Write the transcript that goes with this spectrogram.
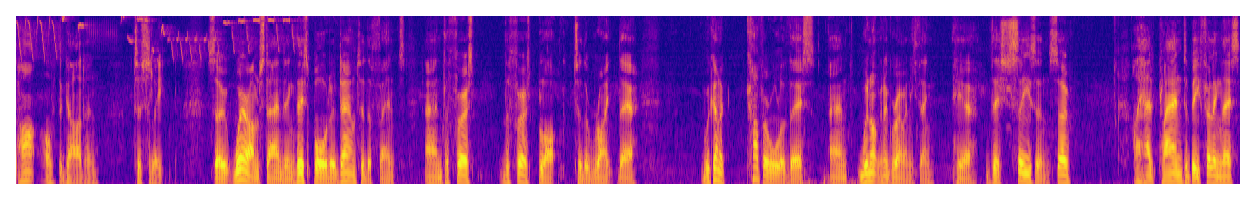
part of the garden to sleep. So where I'm standing, this border down to the fence and the first, the first block to the right there, we're going to cover all of this and we're not going to grow anything here this season. So I had planned to be filling this.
